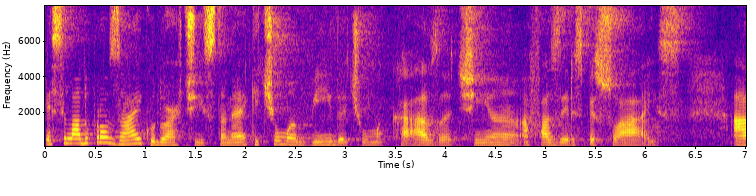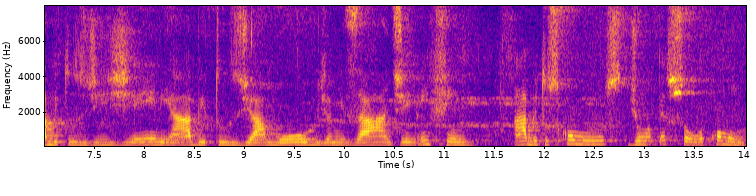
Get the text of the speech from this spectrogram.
esse lado prosaico do artista, né, que tinha uma vida, tinha uma casa, tinha afazeres pessoais, hábitos de higiene, hábitos de amor, de amizade, enfim, hábitos comuns de uma pessoa comum.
